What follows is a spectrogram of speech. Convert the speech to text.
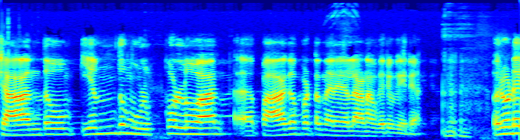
ശാന്തവും എന്തും ഉൾക്കൊള്ളുവാൻ പാകപ്പെട്ട നിലയിലാണ് അവർ വരിക. അവരോട്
